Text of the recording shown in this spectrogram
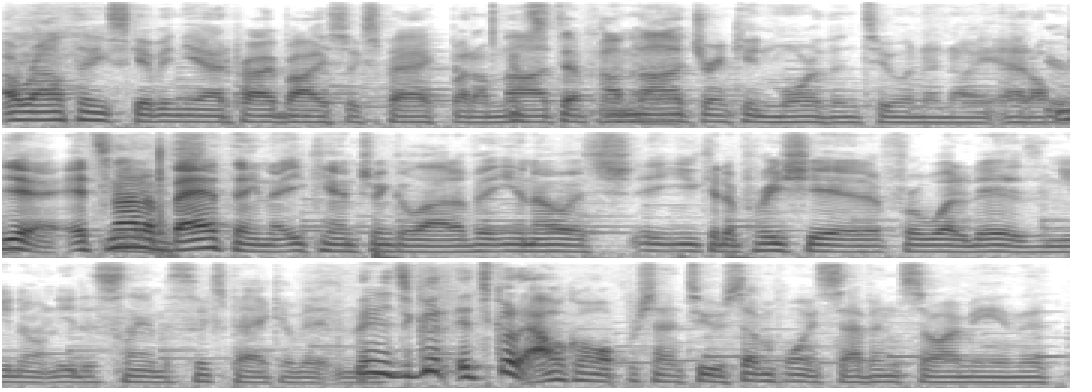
around Thanksgiving, yeah, I'd probably buy a six pack, but I'm not. definitely I'm not. not drinking more than two in a night at all. Yeah, it's not Yes. a bad thing that you can't drink a lot of it. You know, it's you could appreciate it for what it is, and you don't need to slam a six pack of it. I mean, it's a good. It's good alcohol percent too, seven point seven. So I mean, it,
